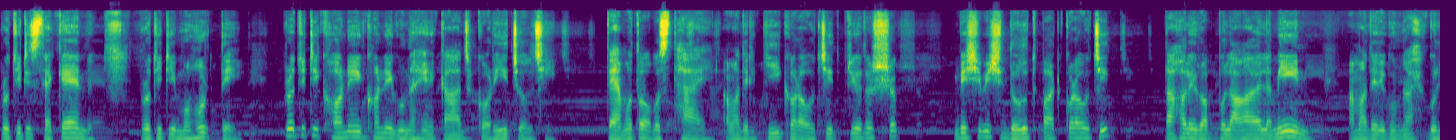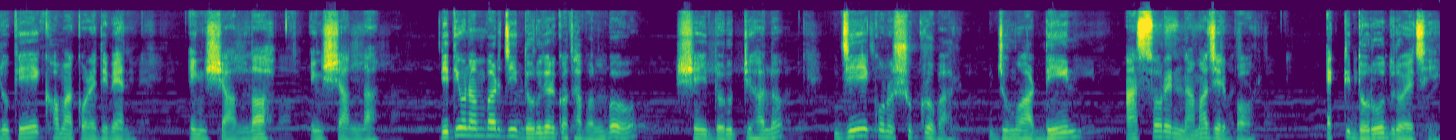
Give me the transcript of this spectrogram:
প্রতিটি সেকেন্ড, প্রতিটি মুহূর্তে, প্রতিটি ক্ষণে ক্ষণে গুনাহের কাজ করেই চলছি। তেমতো অবস্থায় আমাদের কি করা উচিত, প্রিয় দর্শক? বেশি বেশি দরুদ পাঠ করা উচিত? তাহলে রব্বুল আলমিন আমাদের গুনাহগুলোকে ক্ষমা করে দিবেন। ইনশাআল্লাহ ইনশাল্লাহ দ্বিতীয় নাম্বার যে দরুদের কথা বলব, সেই দরুদটি হল, যে কোনো শুক্রবার জুমার দিন, আসরের নামাজের পর একটি দরুদ রয়েছে।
